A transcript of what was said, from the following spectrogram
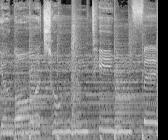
让我从天飞。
